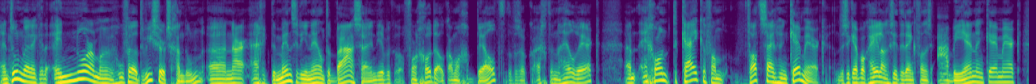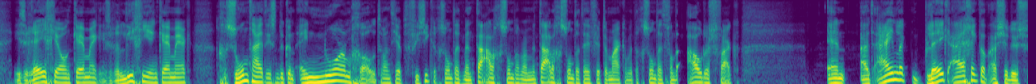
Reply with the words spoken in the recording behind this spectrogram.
En toen ben ik een enorme hoeveelheid research gaan doen eh, naar eigenlijk de mensen die in Nederland de baas zijn. Die heb ik voor een groot deel ook allemaal gebeld. Dat was ook echt een heel werk. Um, en gewoon te kijken van wat zijn hun kenmerken. Dus ik heb ook heel lang zitten denken van is ABN een kenmerk? Is regio een kenmerk? Is religie een kenmerk? Gezondheid is natuurlijk een enorm groot. Want je hebt fysieke gezondheid, mentale gezondheid. Maar mentale gezondheid heeft weer te maken met de gezondheid van de ouders vaak. En uiteindelijk bleek eigenlijk dat als je dus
